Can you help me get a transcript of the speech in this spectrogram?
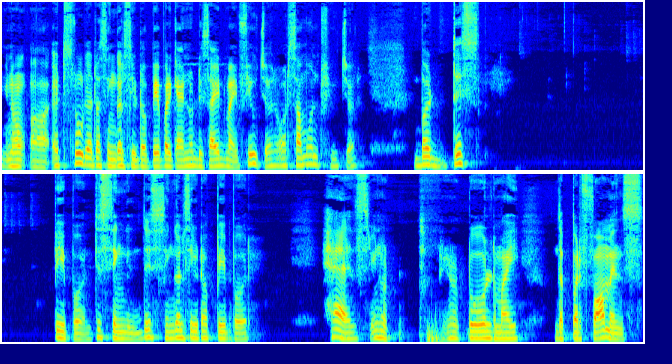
You know uh, it's true that a single sheet of paper cannot decide my future or someone's future. But this paper this single this single sheet of paper has you know you know told my the performance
